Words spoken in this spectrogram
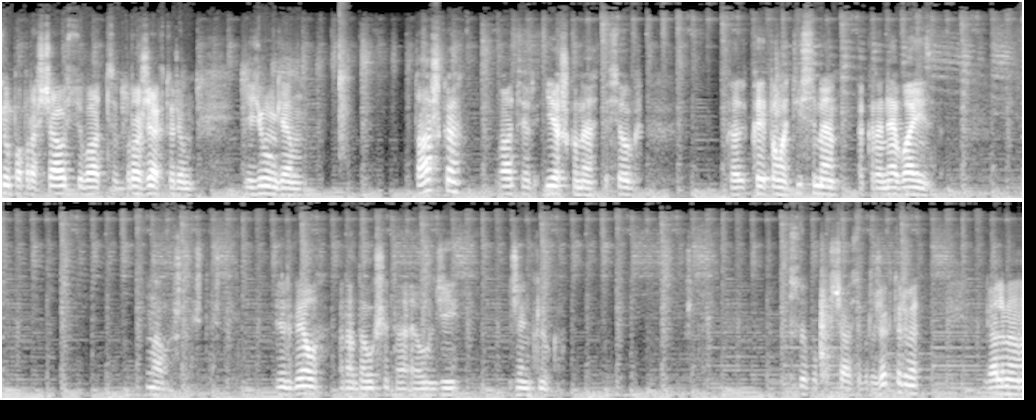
su paprasčiausiu vat, prožektorium. Įjungiam tašką vat, ir ieškome tiesiog kai pamatysime ekrane vaizdą. Na, štai, štai, štai. Ir vėl radau šitą LG ženkliuką. Štai. Su paprasčiausiu prožektoriumi galime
